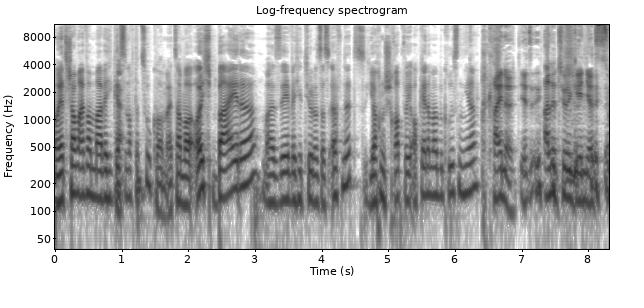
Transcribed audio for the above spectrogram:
Und jetzt schauen wir einfach mal, welche Gäste noch dazukommen. Jetzt haben wir euch beide. Mal sehen, welche Türen uns das öffnet. Jochen Schropp will ich auch gerne mal begrüßen hier. Keine. Jetzt, alle Türen gehen jetzt zu.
